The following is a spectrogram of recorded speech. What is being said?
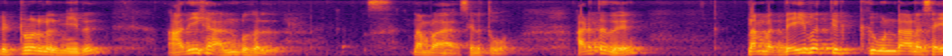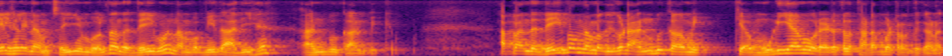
பெற்றோர்கள் மீது அதிக அன்புகள் நம்ம செலுத்துவோம். அடுத்தது நம்ம தெய்வத்திற்கு உண்டான செயல்களை நாம் செய்யும் பொழுது அந்த தெய்வம் நம்ம மீது அதிக அன்பு காண்பிக்கும். அப்போ அந்த தெய்வம் நமக்கு கூட அன்பு காமிக்க முடியாமல் ஒரு இடத்துல தடைப்படுறதுக்கான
